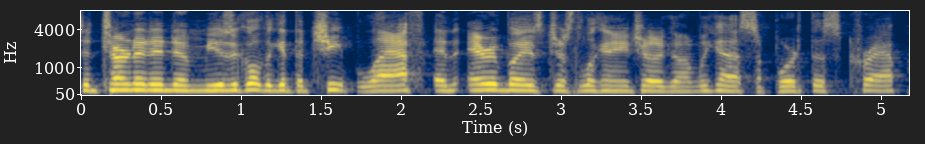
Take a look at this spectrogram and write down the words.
to turn it into a musical to get the cheap laugh and everybody's just looking at each other going we got to support this crap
